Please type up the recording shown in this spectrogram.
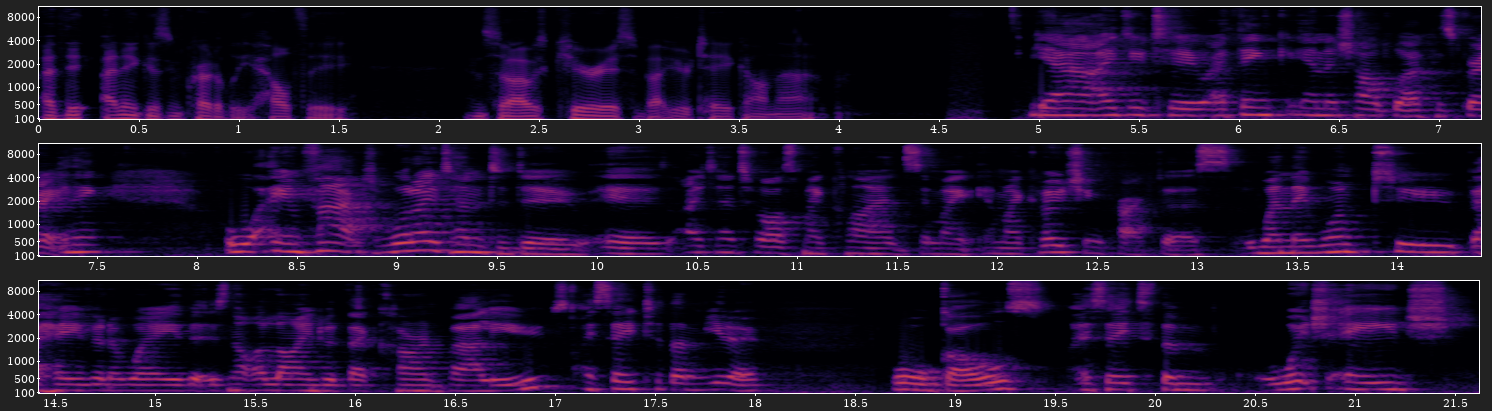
I think I think is incredibly healthy. And so I was curious about your take on that. Yeah, I do too. I think in inner child work is great. I think in fact, what I tend to do is I tend to ask my clients in my in my coaching practice when they want to behave in a way that is not aligned with their current values. I say to them, you know, or goals. I say to them, which age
